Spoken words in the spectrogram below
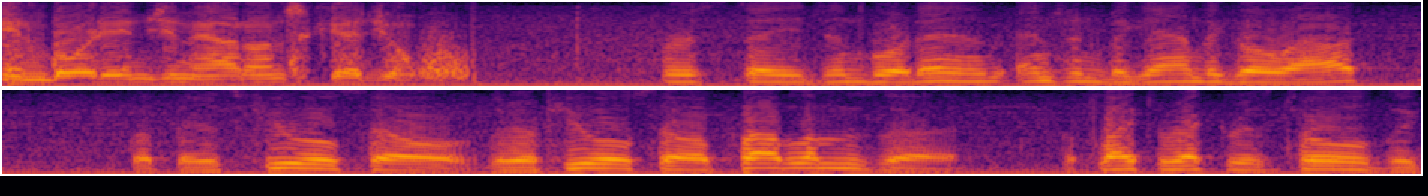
Inboard engine out on schedule. First stage inboard en- engine began to go out, but there's fuel cell. There are fuel cell problems. Uh, the flight director has told the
